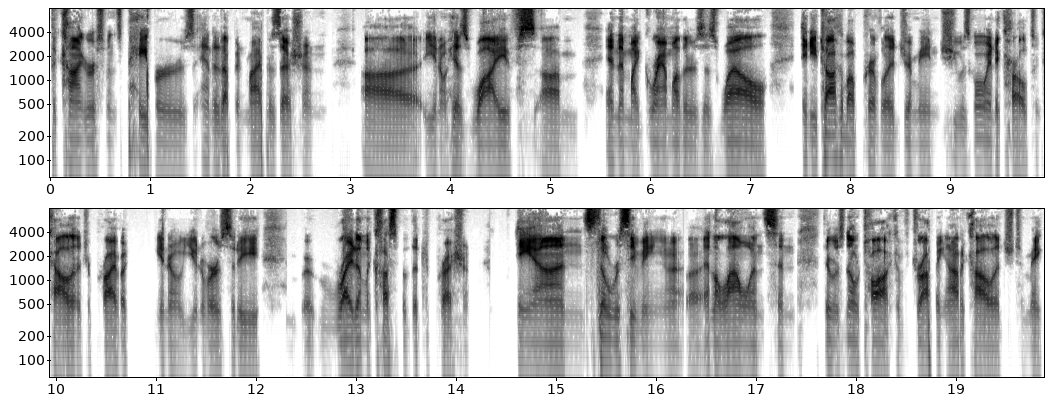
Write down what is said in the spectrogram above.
The congressman's papers ended up in my possession. Uh, you know, his wife's, um, and then my grandmother's as well. And you talk about privilege. I mean, she was going to Carleton College, a private, you know, university, uh, right on the cusp of the Depression and still receiving uh, an allowance. And there was no talk of dropping out of college to make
